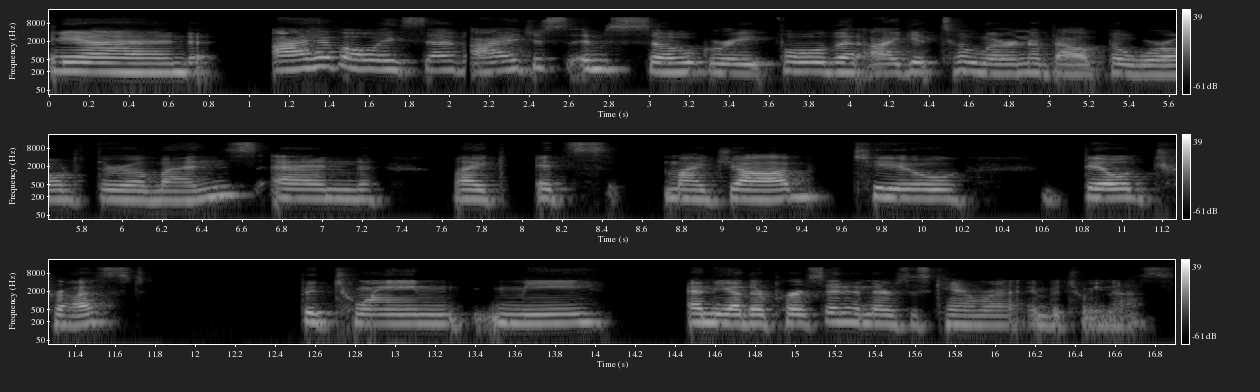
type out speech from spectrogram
And I have always said I just am so grateful that I get to learn about the world through a lens and like it's my job to build trust between me and the other person and there's this camera in between us.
